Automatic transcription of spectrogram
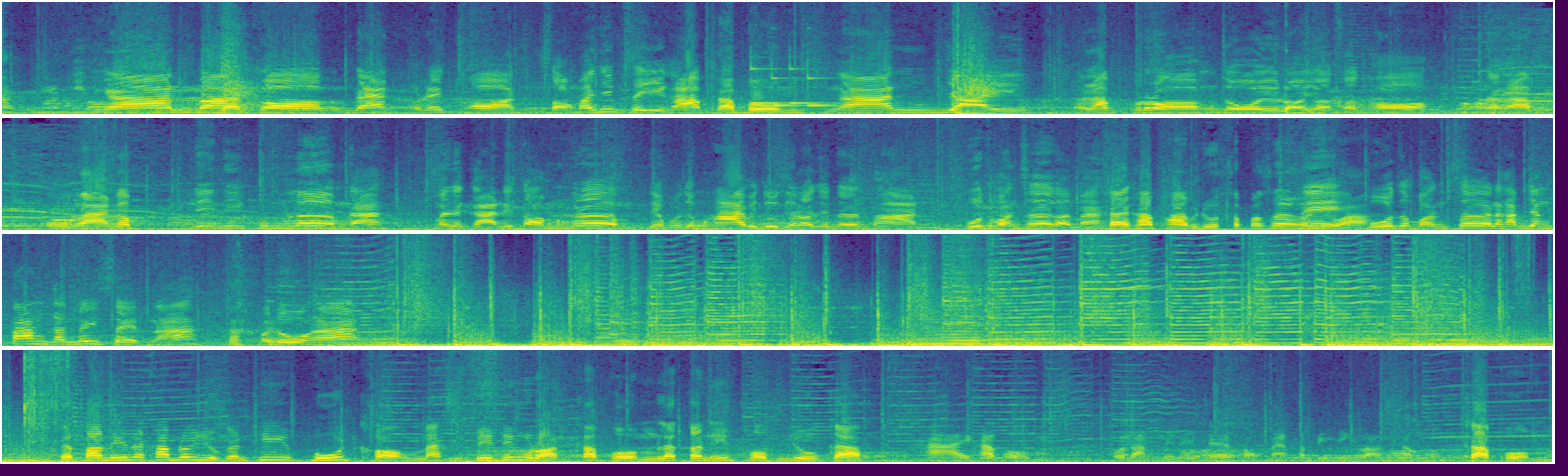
งานบางกอกแดกเรคคอร์ด 2024 ครับ ครับผม งานใหญ่รับรองโดยรอยสทนะครับโอ้งานก็ นี่นี่เพิ่งเริ่มนะบรรยากาศที่ตอนเพิ่งเริ่ม เดี๋ยวผมจะพาไปดูเดี๋ยวเราจะเดินผ่านบูธสปอนเซอร์ก่อนไหมใช่ครับพาไปดูสปอนเซอร์กันนี่ดีกว่า บูธสปอนเซอร์นะครับยังตั้งกันไม่เสร็จนะ มาดูฮะและตอนนี้นะครับเราอยู่กันที่บูธของ Max Speeding Rod ครับผม และตอนนี้ผมอยู่กับไฮครับผม โปรดักต์ a ม a เจอร์ของแม็กซ์ปีดิ้งหลอดครับผมครับผม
